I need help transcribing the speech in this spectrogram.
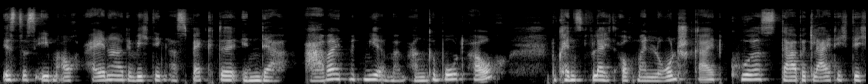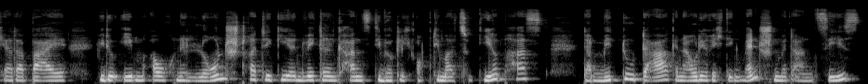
ist es eben auch einer der wichtigen Aspekte in der Arbeit mit mir, in meinem Angebot auch. Du kennst vielleicht auch meinen Launch Guide Kurs. Da begleite ich dich ja dabei, wie du eben auch eine Launch Strategie entwickeln kannst, die wirklich optimal zu dir passt, damit du da genau die richtigen Menschen mit anziehst.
